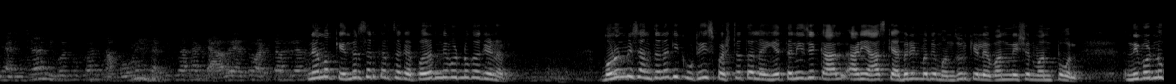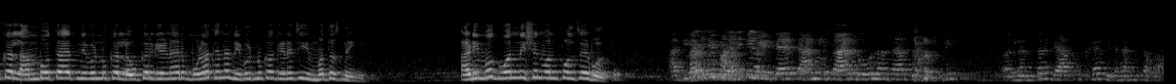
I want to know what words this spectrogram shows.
यांच्या निवडणुका थांबवण्यासाठीचा हा डाव आहे असं वाटतं आपल्याला? नाही मग केंद्र सरकारचं काय? परत निवडणुका घेणार. म्हणून मी सांगतो ना की कुठेही स्पष्टता नाही आहे त्यांनी जे काल आणि आज कॅबिनेटमध्ये मंजूर केलं वन नेशन वन पोल निवडणुका लांबवत आहेत निवडणुका लवकर घेणार. मुळात त्यांना निवडणुका घेण्याची हिंमतच नाही आहे आणि मग वन नेशन वन पोलचं हे बोलतात. अधिकारी जी माहिती मिळते. त्यानुसार दोन हजार पंचवीस नंतर ज्या कुठल्या विधानसभा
